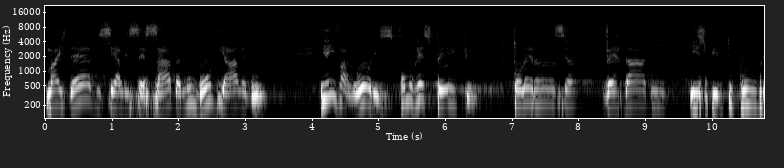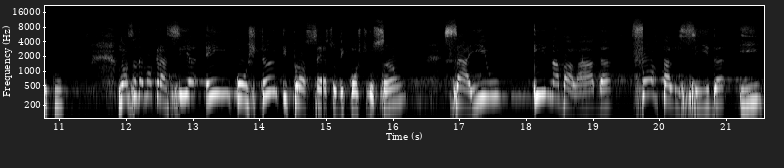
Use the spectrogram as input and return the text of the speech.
mas deve ser alicerçada num bom diálogo e em valores como respeito, tolerância, verdade e espírito público. Nossa democracia, em constante processo de construção, saiu inabalada, fortalecida e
